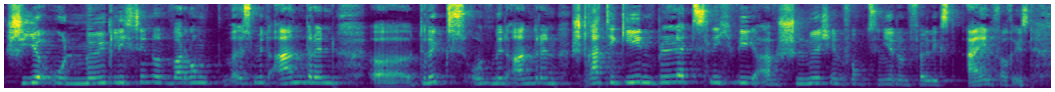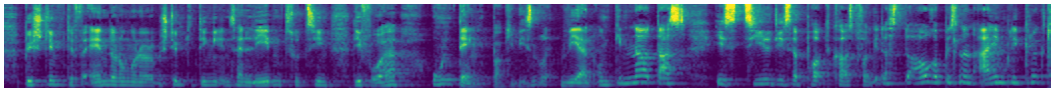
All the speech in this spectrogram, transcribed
schier unmöglich sind und warum es mit anderen äh, Tricks und mit anderen Strategien plötzlich wie am Schnürchen funktioniert und völligst einfach ist, bestimmte Veränderungen oder bestimmte Dinge in sein Leben zu ziehen, die vorher undenkbar gewesen wären. Und genau das ist Ziel dieser Podcast-Folge, dass du auch ein bisschen einen Einblick kriegst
